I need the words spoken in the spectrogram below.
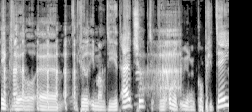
Ik wil, eh, ik wil iemand die het uitzoekt. Ik wil om het uur een kopje thee.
